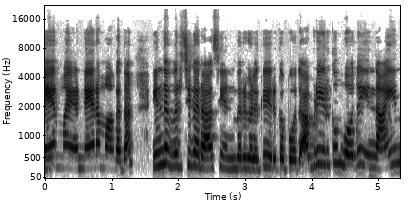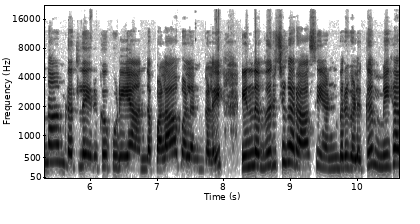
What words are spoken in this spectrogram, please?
நேர்மை நேரமாக தான் இந்த விருச்சிக ராசி என்பர்களுக்கு இருக்க போகுது. அப்படி இருக்க இருக்கும்போது இந்த ஐந்தாம் இடத்துல இருக்கக்கூடிய அந்த பலாபலன்களை இந்த விருச்சிக ராசி அன்பர்களுக்கு மிக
